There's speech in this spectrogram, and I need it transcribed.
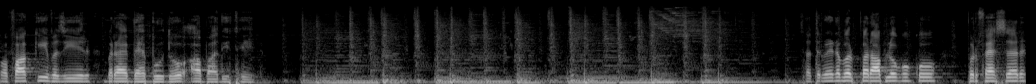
वफाकी वज़ीर बरए बहबूद आबादी थे। सत्रहवें नंबर पर आप लोगों को प्रोफेसर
